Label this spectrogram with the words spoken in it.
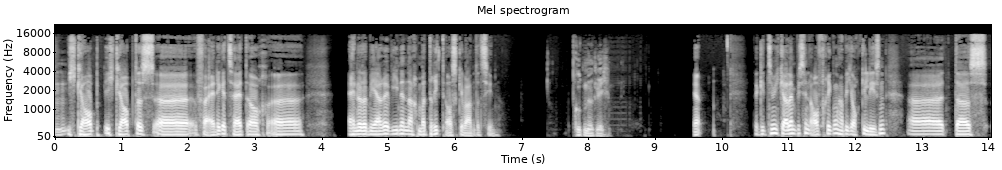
mhm. Ich glaube, ich glaub, dass äh, vor einiger Zeit auch äh, ein oder mehrere Wiener nach Madrid ausgewandert sind. Gut möglich. Da gibt es nämlich gerade ein bisschen Aufregung, habe ich auch gelesen, äh, dass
